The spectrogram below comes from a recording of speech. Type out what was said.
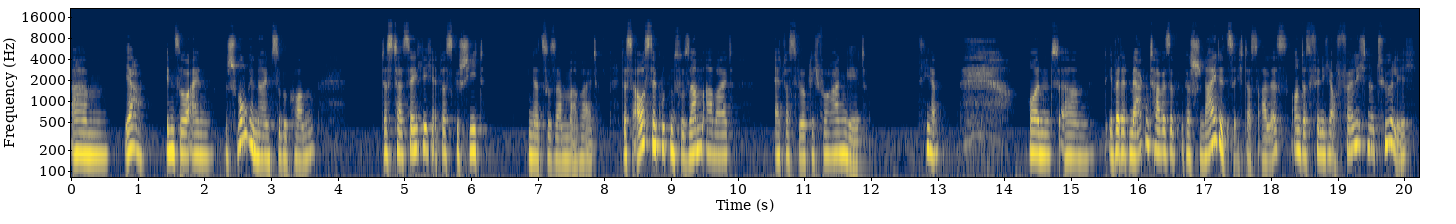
ähm, ja, in so einen Schwung hineinzubekommen, dass tatsächlich etwas geschieht in der Zusammenarbeit, dass aus der guten Zusammenarbeit etwas wirklich vorangeht. Ja. Und ähm, ihr werdet merken, teilweise überschneidet sich das alles. Und das finde ich auch völlig natürlich,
